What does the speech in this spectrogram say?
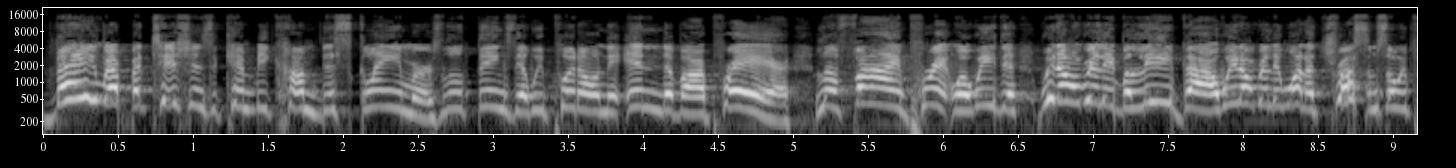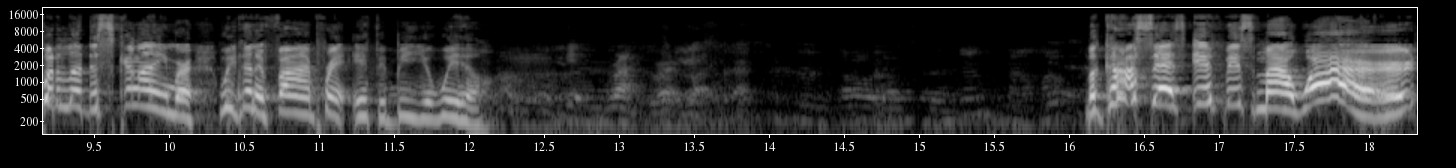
Vain repetitions can become disclaimers, little things that we put on the end of our prayer, little fine print where we, we don't really believe God. We don't really want to trust Him, so we put a little disclaimer. We're going to fine print, if it be your will. But God says, if it's my word,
